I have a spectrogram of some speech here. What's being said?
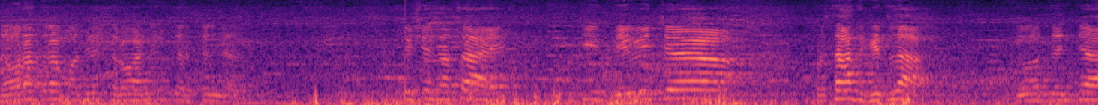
नवरात्रामध्ये सर्वांनी दर्शन घ्यावं. विशेष असा आहे की देवीच्या प्रसाद घेतला किंवा त्यांच्या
